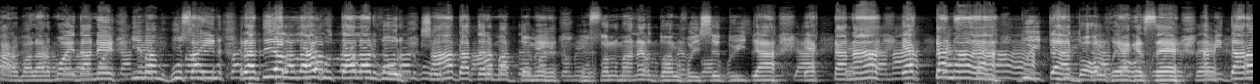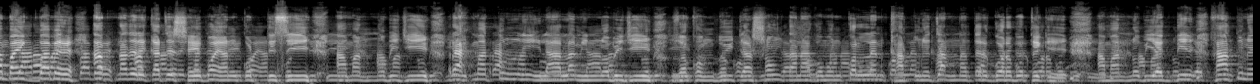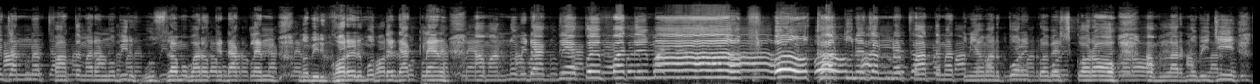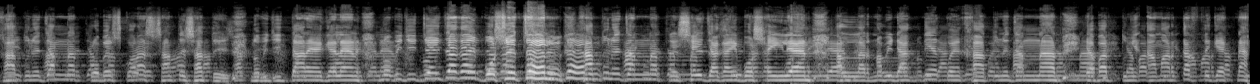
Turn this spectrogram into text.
কারবালার ময়দানে ইমাম হুসাইন রাদিয়াল্লাহু তাআলার শাহাদাতের মাধ্যমে মুসলমানের দল হইছে দুইটা, একটা না একটা না দুইটা দল হয়ে গেছে। আমি ধারাবাহিকভাবে আপনাদের কাছে সেই বয়ান করতেছি। আমার নবীজি রাহমাতুল্লিল আলামিন নবীজি যখন দুইটা সন্তান আগমন করলেন খাতুনে জান্নাতের গর্ভ থেকে আমার নবী একদিন খাতুনে জান্নাত ফাতেমার নবীর হুজরা মুবারকে ডাকলেন নবীর ঘরের মধ্যে ডাকলেন। আমার নবী ডাক দিয়ে কয় ফাতেমা ও খাতুনে জান্নাত ফাতেমা তুমি আমার ঘরে প্রবেশ করো। আল্লাহর নবীজি খাতুনে জান্নাত প্রবেশ করার সাথে সাথে নবীজি দাঁড়িয়ে গেলেন। নবীজি যেই জায়গায় বসেছেন, খাতুনে জান্নাত সেই জায়গায় বসাইলেন। আল্লাহর নবী ডাক দিয়ে কয়, খাতুনে জান্নাত, এবার তুমি আমার কাছ থেকে একটা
